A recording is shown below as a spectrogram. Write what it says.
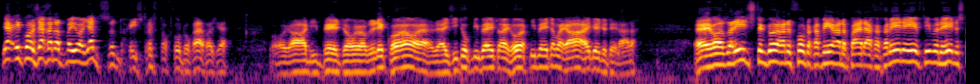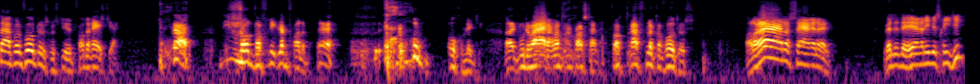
Ja, ik wou zeggen dat major Jens een geestdriftig fotograaf was, ja. Oh ja, niet beter dan ik hoor. Hij ziet ook niet beter, hij hoort niet beter, maar ja, hij deed het heel aardig. Hij was er iets te door aan het fotograferen en een paar dagen geleden heeft hij me een hele stapel foto's gestuurd van de reis, ja. Ja, bijzonder vriendelijk van hem. Ogenblikje. Het moet hem aardig wat gekost hebben. Voortreffelijke foto's. Alleraardig er. Willen de heren die misschien zien?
